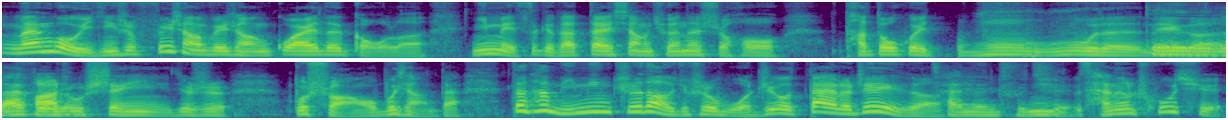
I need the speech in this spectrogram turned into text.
Mango 已经是非常非常乖的狗了，你每次给它戴项圈的时候，它都会呜呜的那个发出声音，就是不爽，我不想戴。但它明明知道，就是我只有戴了这个才能出去，才能出去，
